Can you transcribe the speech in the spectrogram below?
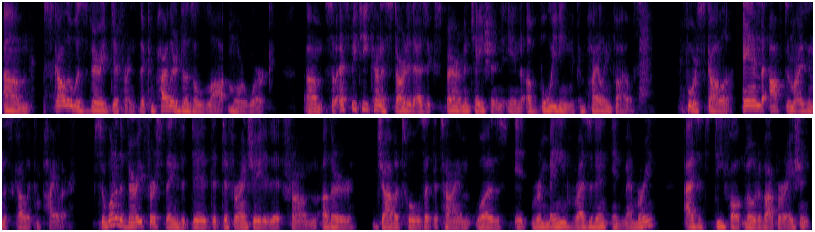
Um, Scala was very different. The compiler does a lot more work. Um, so SBT kind of started as experimentation in avoiding compiling files for Scala and optimizing the Scala compiler. So one of the very first things it did that differentiated it from other Java tools at the time was it remained resident in memory as its default mode of operation.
